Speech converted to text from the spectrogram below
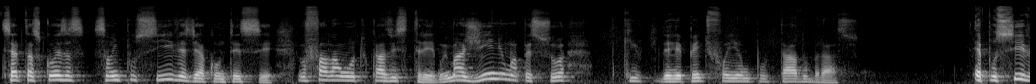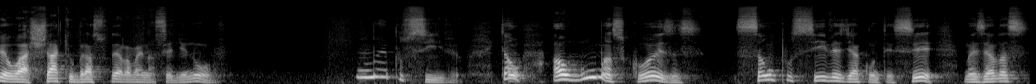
certas coisas são impossíveis de acontecer. Eu vou falar um outro caso extremo. Imagine uma pessoa que de repente foi amputado o braço. É possível achar que o braço dela vai nascer de novo? Não é possível. Então, algumas coisas são possíveis de acontecer, mas elas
